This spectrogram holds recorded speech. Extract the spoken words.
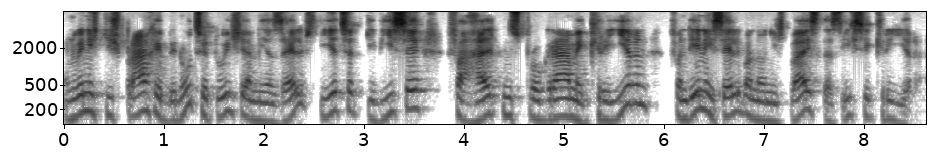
und wenn ich die Sprache benutze, tue ich ja mir selbst jetzt gewisse Verhaltensprogramme kreieren, von denen ich selber noch nicht weiß, dass ich sie kreiere.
